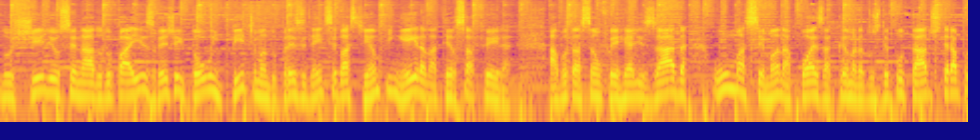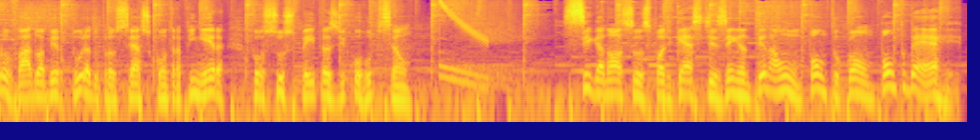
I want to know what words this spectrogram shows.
No Chile, o Senado do país rejeitou o impeachment do presidente Sebastião Pinheira na terça-feira. A votação foi realizada uma semana após a Câmara dos Deputados ter aprovado a abertura do processo contra Pinheira por suspeitas de corrupção. Siga nossos podcasts em antena1.com.br.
